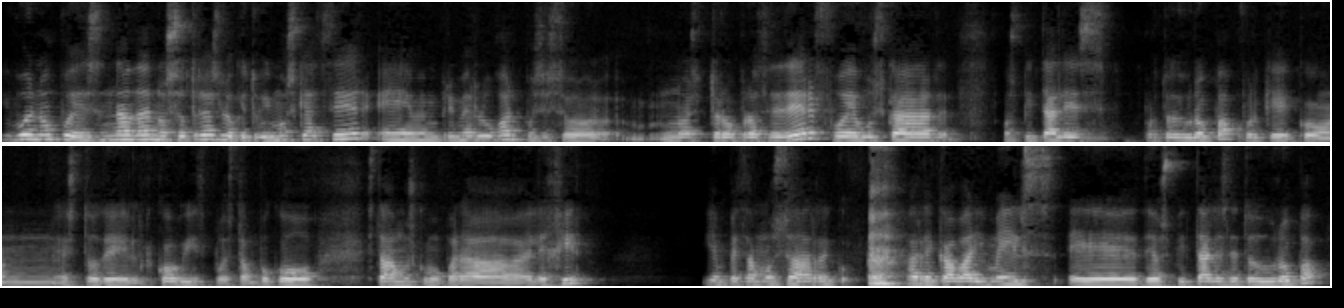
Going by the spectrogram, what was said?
Y bueno, pues nada, nosotras lo que tuvimos que hacer, en primer lugar, pues eso, nuestro proceder fue buscar hospitales por toda Europa, porque con esto del COVID, pues tampoco estábamos como para elegir. Y empezamos a, a recabar emails eh, de hospitales de toda Europa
